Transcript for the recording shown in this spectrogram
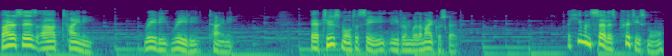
Viruses are tiny. Really, really tiny. They're too small to see even with a microscope. A human cell is pretty small,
